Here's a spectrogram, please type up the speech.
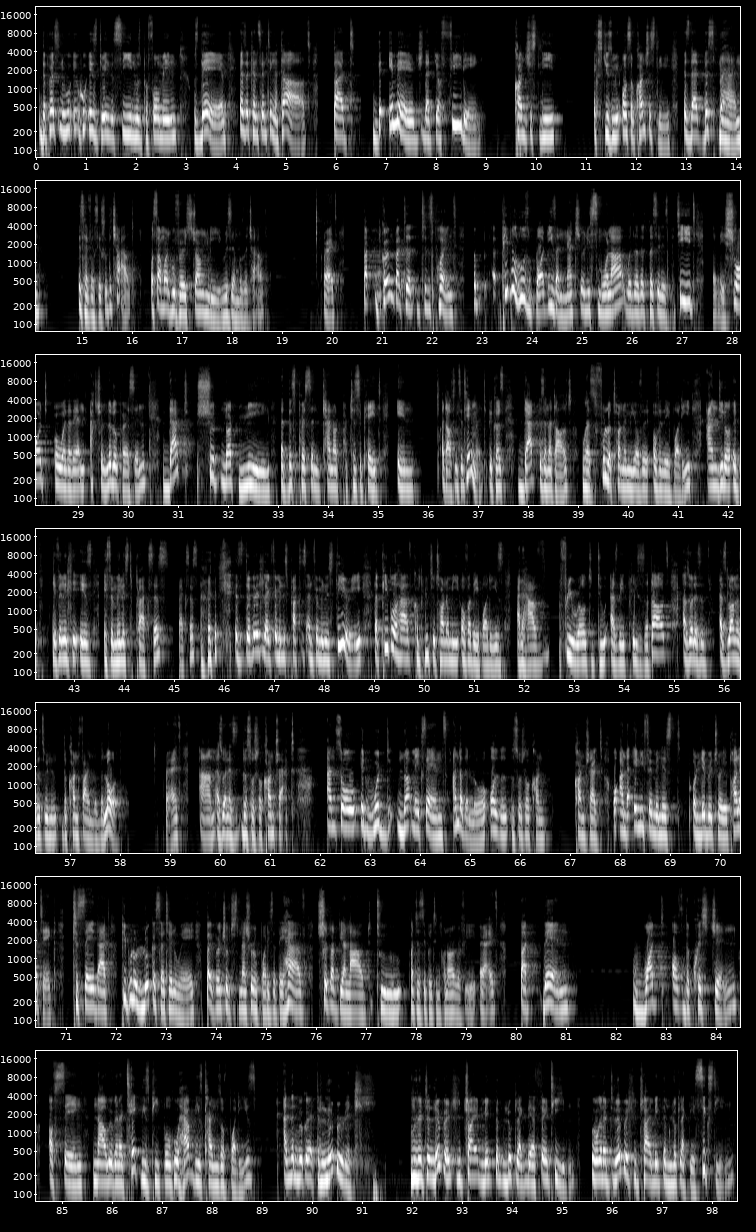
the person who who is doing the scene, who's performing, who's there, is a consenting adult, but the image that you're feeding consciously, excuse me, or subconsciously, is that this man is having sex with a child or someone who very strongly resembles a child. Right? But going back to, to this point, uh, people whose bodies are naturally smaller, whether the person is petite, whether they're short, or whether they're an actual little person, that should not mean that this person cannot participate in adult entertainment because that is an adult who has full autonomy over, over their body. And you know it definitely is a feminist praxis praxis. it's definitely like feminist praxis and feminist theory that people have complete autonomy over their bodies and have free will to do as they please as adults, as well as as long as it's within the confines of the law, right? Um, as well as the social contract. And so it would not make sense under the law or the, the social con- contract or under any feminist or liberatory politic to say that people who look a certain way by virtue of just natural bodies that they have should not be allowed to participate in pornography, right? But then what of the question of saying now we're going to take these people who have these kinds of bodies and then we're going to deliberately we're going to deliberately try and make them look like they're 13 we're going to deliberately try and make them look like they're 16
